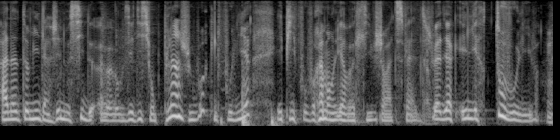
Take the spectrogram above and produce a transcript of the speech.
Anatomie d'un génocide euh, aux éditions Plein Jour, qu'il faut lire. Et puis, il faut vraiment lire votre livre, Jean Hatzfeld. Je veux dire, et lire tous vos livres. Hum.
